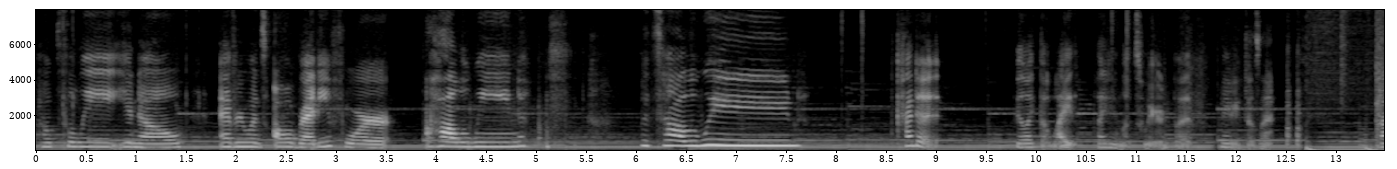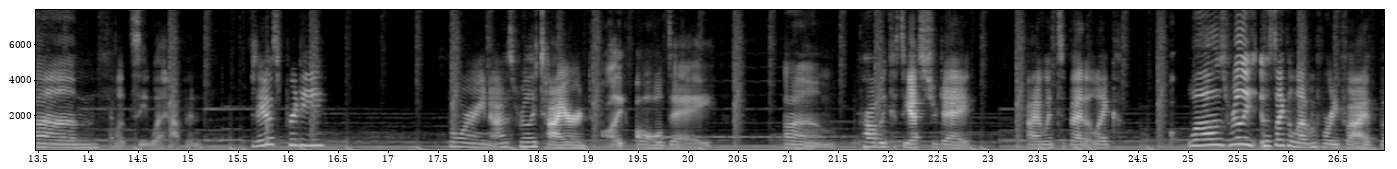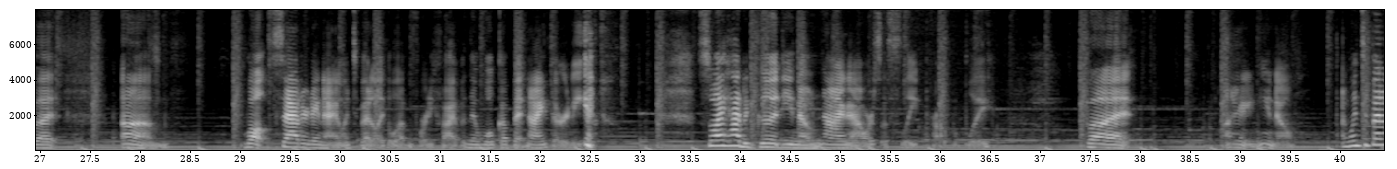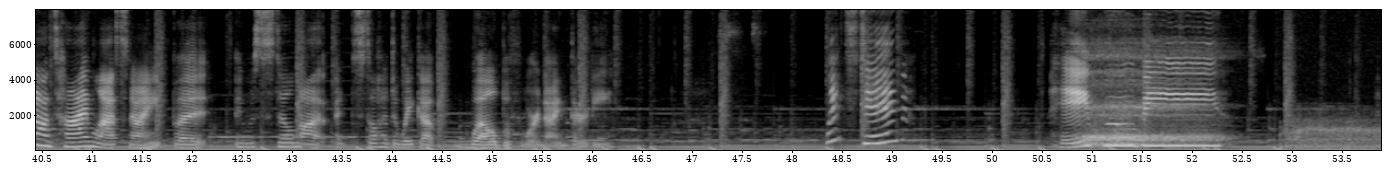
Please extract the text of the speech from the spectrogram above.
hopefully, you know, everyone's all ready for Halloween. it's Halloween. Kind of feel like the light lighting looks weird, but maybe it doesn't. Um, let's see what happened. Today was pretty boring. I was really tired like all day. Um, probably because yesterday I went to bed at like, well, it was really it was like 11:45, but um, well, Saturday night I went to bed at like 11:45 and then woke up at 9:30. so I had a good, you know, nine hours of sleep probably. But I, you know, I went to bed on time last night, but it was still not. I still had to wake up well before 9:30. Winston! Hey, Booby!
